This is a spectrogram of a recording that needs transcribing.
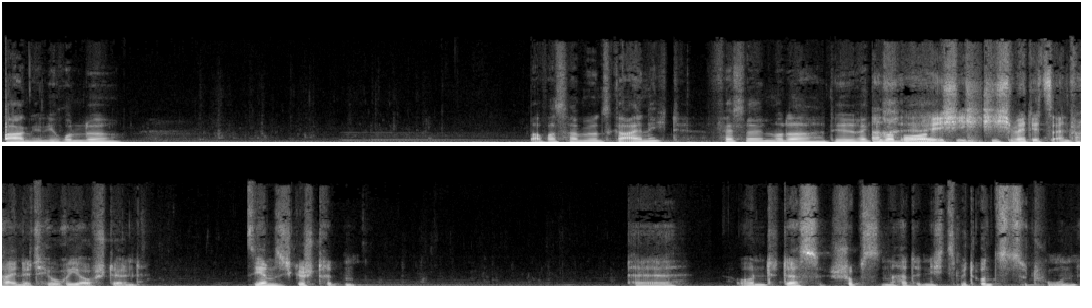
Fragen in die Runde. Auf was haben wir uns geeinigt? Fesseln oder direkt über Ach, Bord? äh, ich ich, ich werde jetzt einfach eine Theorie aufstellen. Sie haben sich gestritten. Äh, und das Schubsen hatte nichts mit uns zu tun,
